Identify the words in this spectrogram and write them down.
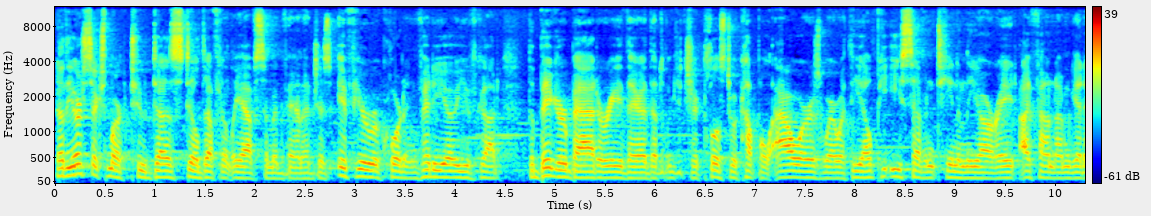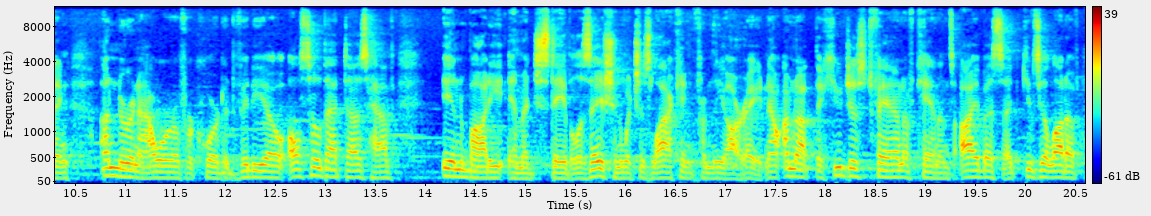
Now the R6 Mark II does still definitely have some advantages. If you're recording video, you've got the bigger battery there that'll get you close to a couple hours, where with the LPE17 and the R8, I found I'm getting under an hour of recorded video. Also, that does have in-body image stabilization, which is lacking from the R8. Now, I'm not the hugest fan of Canon's IBIS. It gives you a lot of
